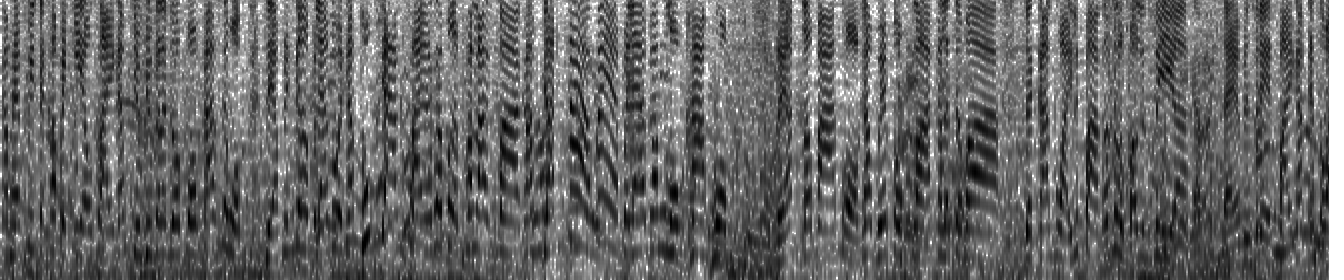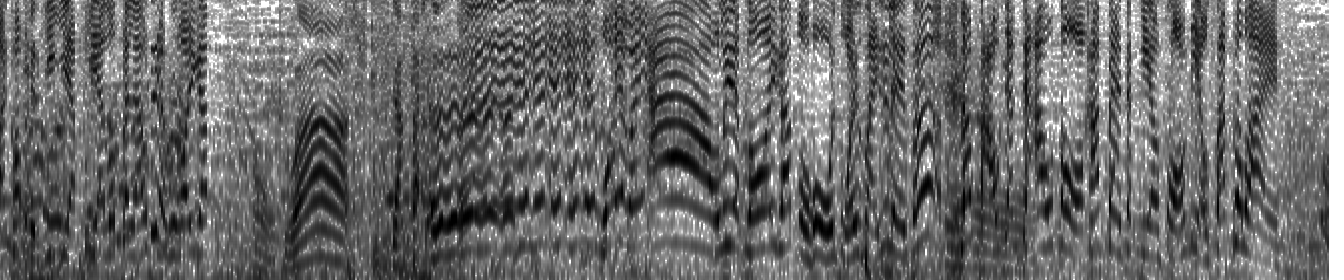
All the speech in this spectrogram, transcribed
ครับแฮปปี้จะเข้าไปเกี่ยวใส่ครับ คิวคิวกำลังโดนโฟกัสครับผม เสียฟริงเกอร์ไปแล้วด้วยครับ ทุกอย่างใส่ระเบิดพลังมาครับ ยัดหน้าแม่ไปแล้วครับ ลงคาพรมนะครับ แล้วมาต่อครับ เวฟตรงกลางกำลังจะมาจะการไหวหรือเปล่าก็สรุปบาเลนเซียครับแต่ฟิสเลตไปครับเอสวายเข้าไปหนึ่งทีเหยียบเคลียร์รถไปแล้วเรียบร้อยครับโอ้ถือว่ายังได้เออเออเอ๊เออเออะเอ๊ะเอ๊ะเอ๊ะเอ๊ะไว้ไว้อ้าวเรียบร้อยครับโอ้โหสวยใสด้วยเลเซอร์ แล้วเต๋ายังจะเอาต่อครับแม่จะเกี่ยวสองเหนียวซับเข้าไปก็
